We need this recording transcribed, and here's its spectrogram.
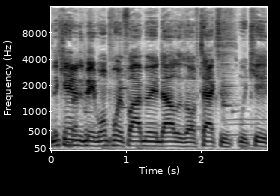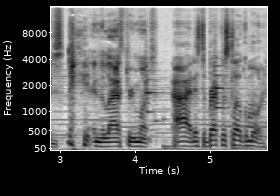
Nick Cannon has made 1.5 million dollars off taxes with kids in the last three months. All right, it's the Breakfast Club. Good morning.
